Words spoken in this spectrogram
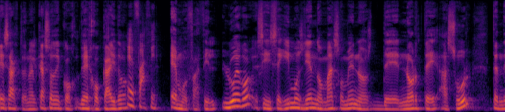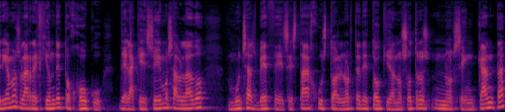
Exacto, en el caso de, Hokkaido Es fácil. es muy fácil. Luego, si seguimos yendo más o menos de norte a sur, tendríamos la región de Tohoku, de la que hemos hablado muchas veces. Está justo al norte de Tokio. A nosotros nos encanta,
